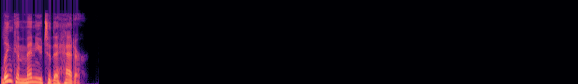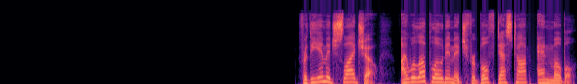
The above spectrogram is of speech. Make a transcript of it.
Link a menu to the header. For the image slideshow, I will upload image for both desktop and mobile.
